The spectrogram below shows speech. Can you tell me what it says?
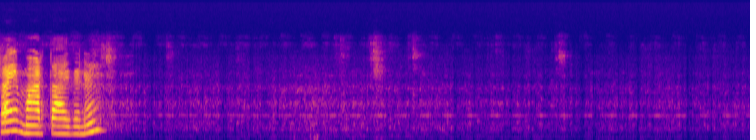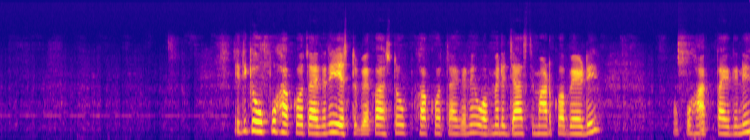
ಫ್ರೈ ಮಾಡ್ತಾ ಇದ್ದೇನೆ. ಇದಕ್ಕೆ ಉಪ್ಪು ಹಾಕೋತಾ ಇದ್ದೀನಿ. ಎಷ್ಟು ಬೇಕೋ ಅಷ್ಟು ಉಪ್ಪು ಹಾಕೋತಾ ಇದ್ದೀನಿ. ಒಮ್ಮೆಲೆ ಜಾಸ್ತಿ ಮಾಡ್ಕೋಬೇಡಿ. ಉಪ್ಪು ಹಾಕ್ತಾ ಇದ್ದೀನಿ.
